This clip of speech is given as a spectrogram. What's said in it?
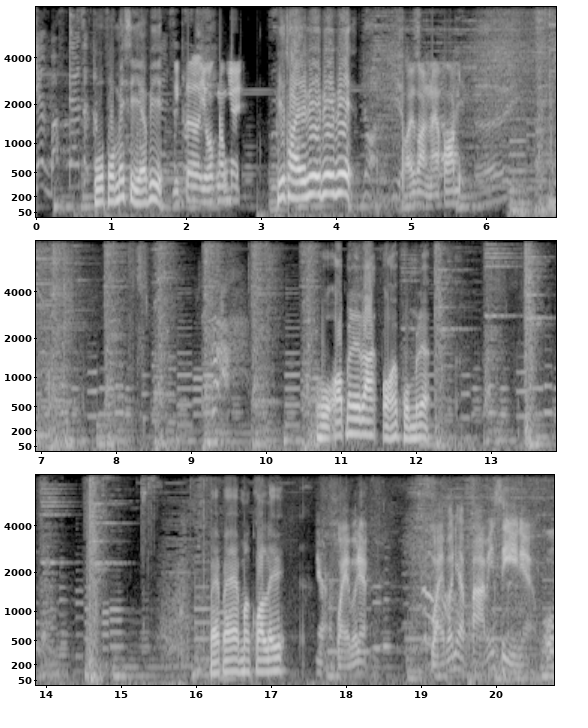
แย่งบัฟแดนสักโอ้ผมไม่เสียพี่ ลิกเตอร์ยกนะเว้ยพี่ถอยเลยพี่พี่พี่ยอดเยี่ยมถอยก่อนนายคอนเลยโอ้โหออฟไม่ได้ลากออกให้ผมเลยเนี่ยไปไปมังกรเลยพี่เนี่ยไหวปะเนี่ย ไหวปะเนี่ยป่าไม่สี่เนี่ย โอ้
